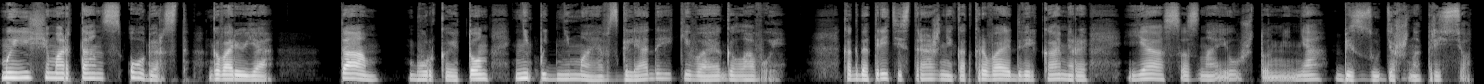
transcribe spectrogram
мы ищем Артанс Оберст», — говорю я. «Там!» — буркает он, не поднимая взгляда и кивая головой. Когда третий стражник открывает дверь камеры, я осознаю, что меня безудержно трясет.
